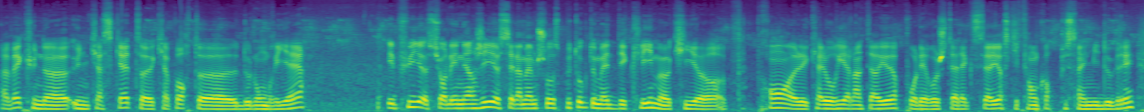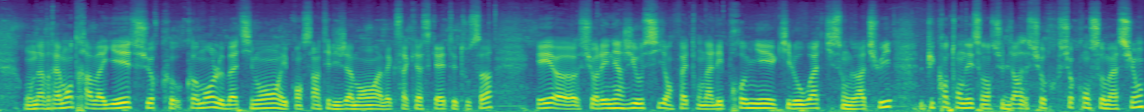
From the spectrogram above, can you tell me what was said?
avec une, euh, casquette euh, qui apporte de l'ombrière. Et puis euh, sur l'énergie, euh, c'est la même chose. Plutôt que de mettre des clims euh, qui prend les calories à l'intérieur pour les rejeter à l'extérieur, ce qui fait encore plus 1,5 degré, on a vraiment travaillé sur co- comment le bâtiment est pensé intelligemment avec sa casquette et tout ça. Et sur l'énergie aussi, en fait, on a les premiers kilowatts qui sont gratuits. Et puis quand on est sur, sur, surconsommation,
